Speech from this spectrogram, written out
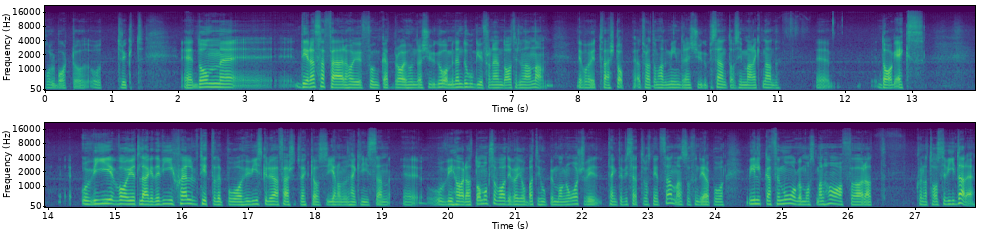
hållbart och, och tryggt. Eh, de, eh, deras affär har ju funkat bra i 120 år men den dog ju från en dag till en annan. Det var ju ett tvärstopp. Jag tror att de hade mindre än 20 procent av sin marknad eh, dag X. Och vi var i ett läge där vi själv tittade på hur vi skulle affärsutveckla oss genom den här krisen. Eh, och vi hörde att de också var det. Vi har jobbat ihop i många år så vi tänkte att vi sätter oss ner tillsammans och funderar på vilka förmågor måste man ha för att kunna ta sig vidare.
